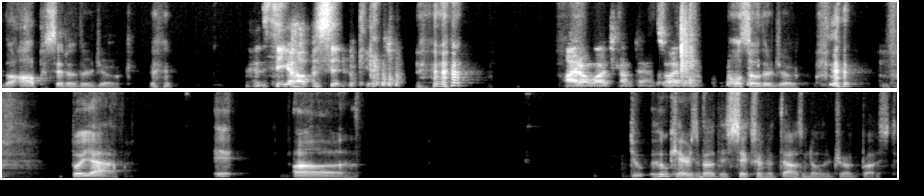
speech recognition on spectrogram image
the opposite of their joke. It's the opposite. of. I don't watch Comtown, so I don't. Also their joke. but yeah, it uh do, who cares about this six hundred thousand dollar drug bust?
